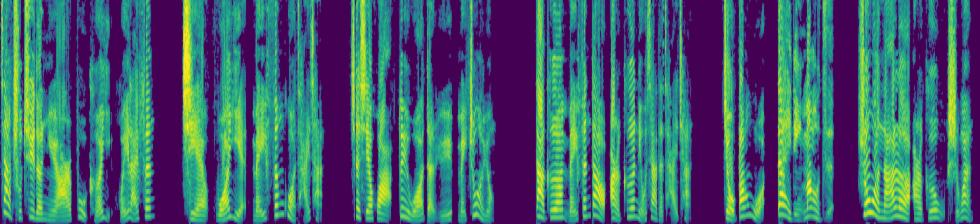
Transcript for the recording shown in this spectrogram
嫁出去的女儿不可以回来分。”且我也没分过财产，这些话对我等于没作用。大哥没分到二哥留下的财产，就帮我戴顶帽子，说我拿了二哥五十万，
